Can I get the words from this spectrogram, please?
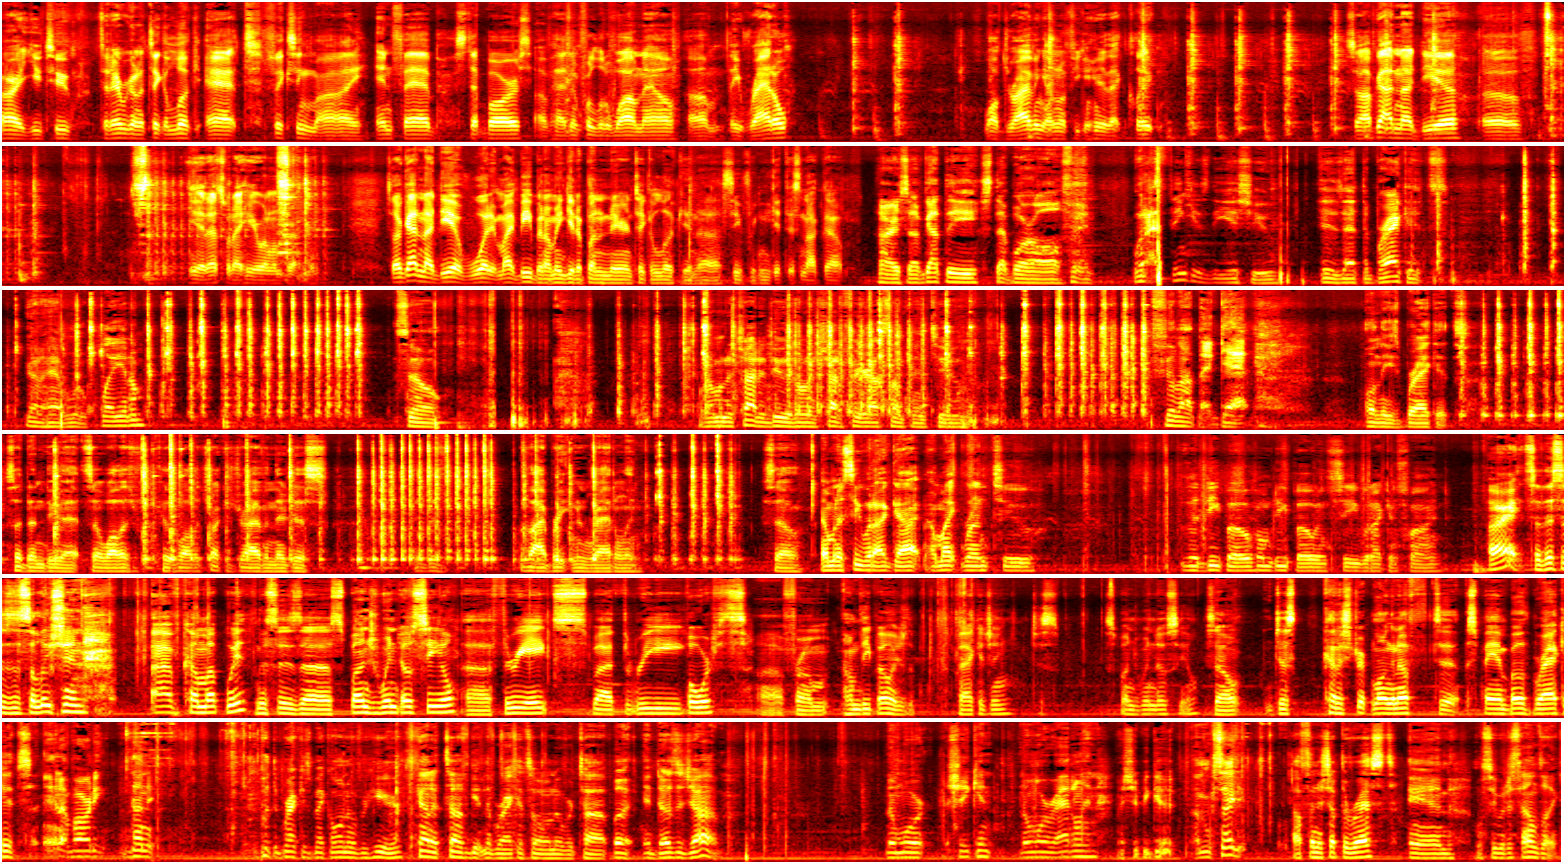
Alright YouTube, today we're going to take a look at fixing my N-FAB step bars. I've had them for a little while now. Um, they rattle while driving. I don't know if you can hear that click. So I've got an idea of, yeah that's what I hear when I'm driving. So I've got an idea of what it might be, but I'm going to get up under there and take a look and uh, see if we can get this knocked out. Alright, so I've got the step bar off and what I think is the issue is that the brackets gotta have a little play in them. So what I'm gonna try to do is I'm gonna try to figure out something to fill out that gap on these brackets so it doesn't do that. So while it's because while the truck is driving, they're just they're just vibrating and rattling. So I'm gonna see what I got. I might run to the depot, Home Depot, and see what I can find. All right, so this is a solution I've come up with. This is a sponge window seal, uh, 3 eighths by 3 fourths uh, from Home Depot. Here's the packaging, just sponge window seal. So just cut a strip long enough to span both brackets, and I've already done it put the brackets back on over here. It's kind of tough getting the brackets on over top, but it does the job. No more shaking, no more rattling. I should be good. I'm excited. I'll finish up the rest and we'll see what it sounds like.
